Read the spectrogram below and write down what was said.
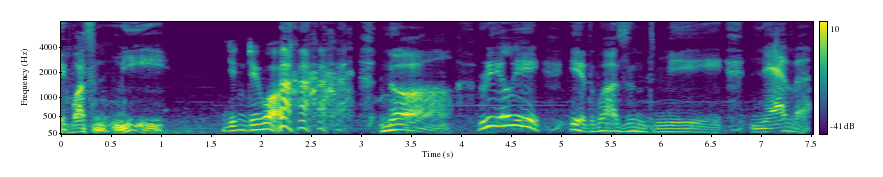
It wasn't me. You didn't do what? no, really? It wasn't me. Never.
